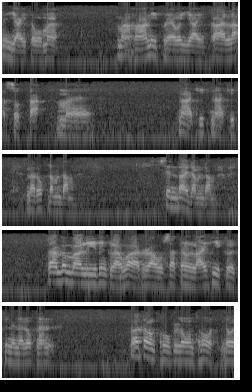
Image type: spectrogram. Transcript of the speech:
นี่ใหญ่โตมาก มหานี่แปลว่าใหญ่ กาละสุตตะมาน่าคิดน่าคิดนรกดำดำ เส้นได้ดำดำตามพระบาลีท่านกล่าวว่าเราสัตว์ทั้งหลายที่เกิดขึ้นในนรกนั้น ก็ต้องถูกลงโทษโดย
